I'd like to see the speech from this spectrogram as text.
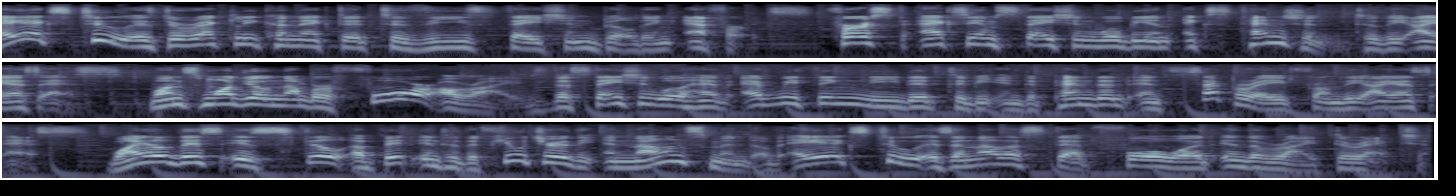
AX2 is directly connected to these station building efforts. First, Axiom Station will be an extension to the ISS. Once module number 4 arrives, the station will have everything needed to be independent and separate from the ISS. While this is still a bit into the future, the announcement of AX2 is another step forward in the right direction.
